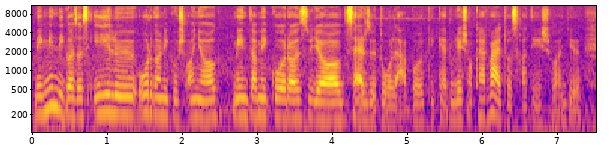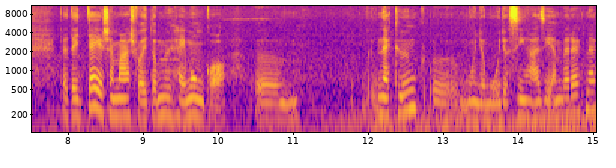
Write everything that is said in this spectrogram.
még mindig az az élő, organikus anyag, mint amikor az ugye a szerző tollából kikerül, és akár változhat is. Vagy, tehát egy teljesen másfajta műhely munka nekünk, mondjam úgy a színházi embereknek,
